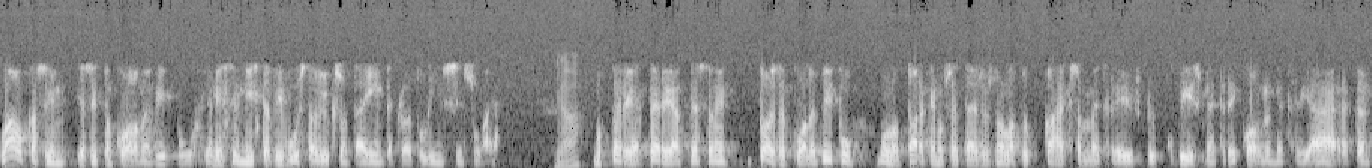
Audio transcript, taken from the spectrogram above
laukasin ja sitten on kolme vipua. Ja niistä, niistä vivuista yksi on tämä integroitu linssin suoja. Mutta peria- periaatteessa niin toisen puolen vipu, mulla on tarkennusetäisyys 0,8 metriä, 1,5 metriä, 3 metriä ääretön.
